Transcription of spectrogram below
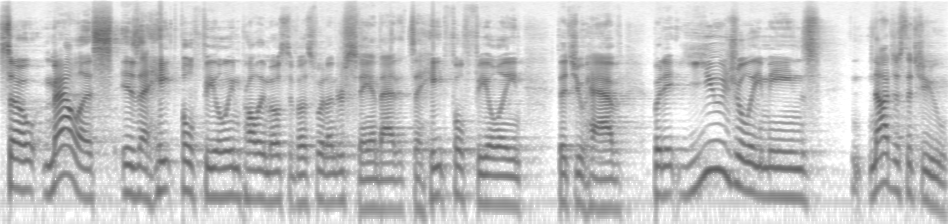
So malice is a hateful feeling. Probably most of us would understand that. It's a hateful feeling that you have, but it usually means not just that you,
